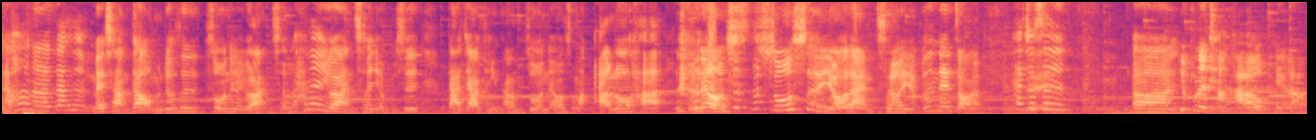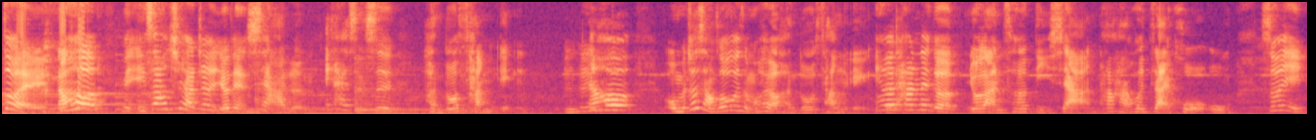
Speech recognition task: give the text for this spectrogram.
然后呢，但是没想到我们就是坐那个游览车，它那个游览车也不是大家平常坐那种什么阿罗哈的那种舒适游览车，也不是那种的，它就是呃，也不能唱卡拉 OK 啦。对，然后你一上去啊，就有点吓人。一开始是很多苍蝇，嗯，然后。我们就想说，为什么会有很多苍蝇？因为它那个游览车底下，它还会载货物，所以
